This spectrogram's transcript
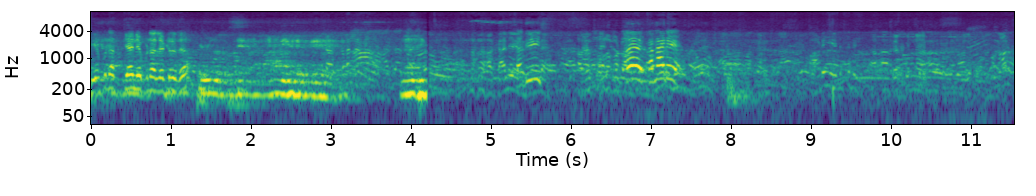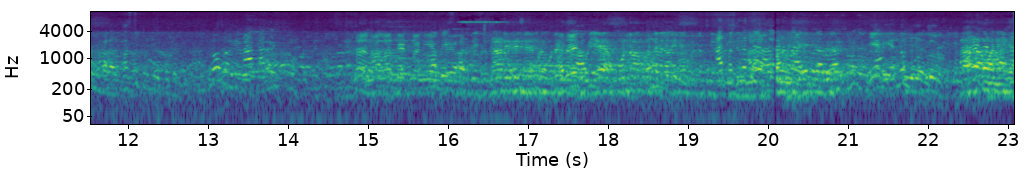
எப்படின்னா தேன் எப்படின்னா லெட்டர் இது? கண்ணாடி! மாணவிகளுக்கு சதீஷ் ஏய் கண்ணாடி கணிக்க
